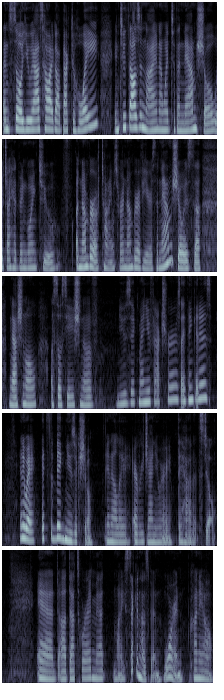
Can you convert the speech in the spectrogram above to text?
and so you asked how i got back to hawaii in 2009 i went to the NAMM show which i had been going to f- a number of times for a number of years the NAMM show is the national association of music manufacturers i think it is anyway it's the big music show in la every january they have it still and uh, that's where i met my second husband warren Kaneau,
